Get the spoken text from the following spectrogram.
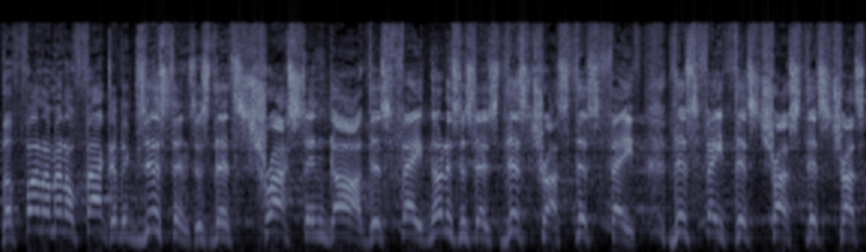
The fundamental fact of existence is this trust in God, this faith. Notice it says this trust, this faith, this faith, this trust, this trust,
